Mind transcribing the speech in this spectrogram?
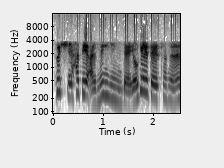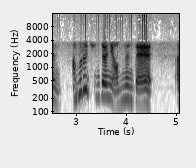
이것이 합의의 알맹이인데 여기에 대해서는 아무런 진전이 없는데 어,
